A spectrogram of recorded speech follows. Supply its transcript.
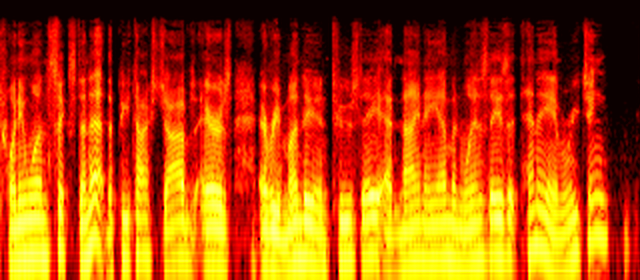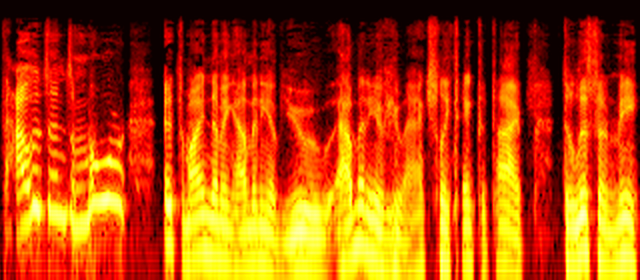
216 the net. The PTalks Jobs airs every Monday and Tuesday at 9 a.m. and Wednesdays at 10 a.m., reaching thousands more. It's mind numbing how many of you, how many of you actually take the time to listen to me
